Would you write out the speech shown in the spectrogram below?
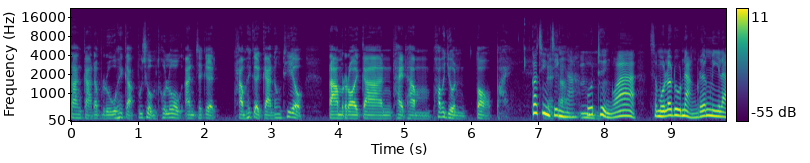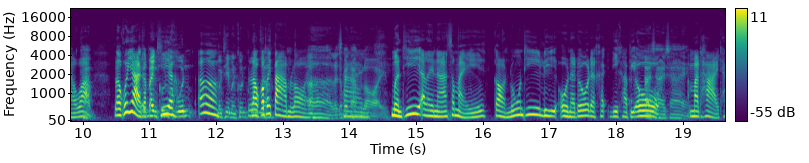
สร้างการรับรู้ให้กับผู้ชมทั่วโลก อันจะเกิดทำให้เกิดการท่องเที่ยว ตามรอยการถ่ายทำภาพยนตร์ต่อไป ก็จริง ๆ นะนะครับพูดถึงว่าสมมติเราดูหนังเรื่องนี้แล้วคอะรับเราก็อยากจะไปมันเที่ยวคุ้นๆเออบางทีมันคุ้นๆเราก็ไปนะตามรอยเออแล้วก็ไปตามรอยใช่เหมือนที่อะไรนะ สมัยก่อนนู่นที่ลีโอนาร์โดดีคาปิโออ่าใช่ใช่มาถ่ายท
